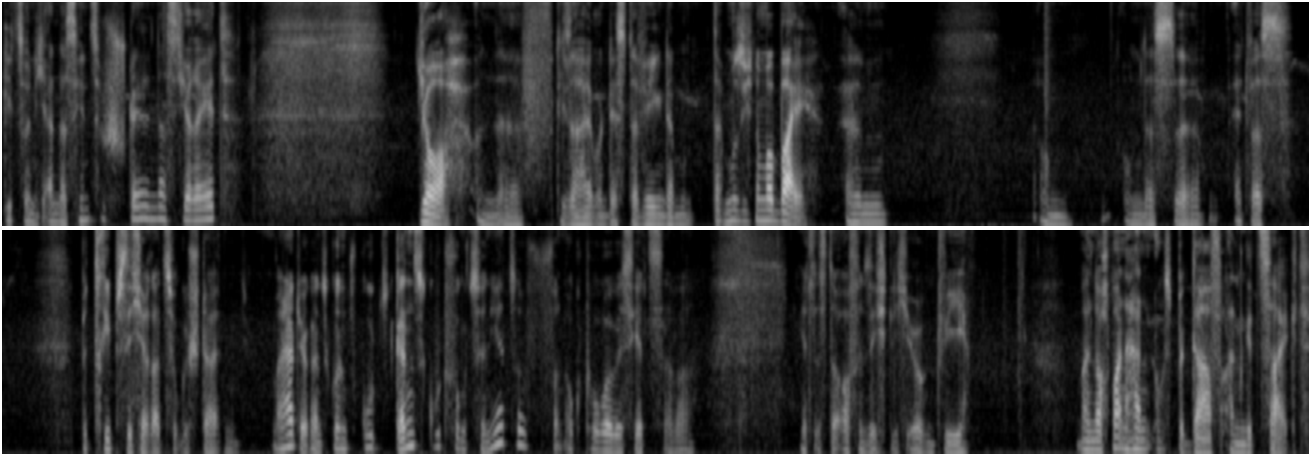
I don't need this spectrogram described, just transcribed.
geht so nicht anders hinzustellen, das Gerät. Ja, und äh, dieser Halb und deswegen, da, da muss ich nochmal bei, ähm, um, um das äh, etwas betriebssicherer zu gestalten. Man hat ja ganz gut, gut, ganz gut funktioniert, so von Oktober bis jetzt, aber Jetzt ist da offensichtlich irgendwie mal nochmal ein Handlungsbedarf angezeigt.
